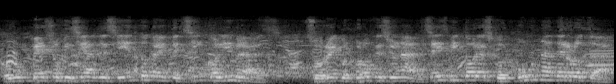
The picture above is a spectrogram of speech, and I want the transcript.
Con un peso oficial de 135 libras. Su récord profesional, 6 victorias con una derrota.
